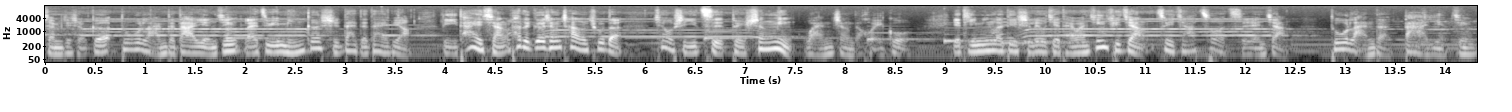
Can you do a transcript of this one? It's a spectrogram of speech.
下面这首歌《都兰的大眼睛》来自于民歌时代的代表李泰祥，他的歌声唱出的就是一次对生命完整的回顾，也提名了第十六届台湾金曲奖最佳作词人奖。都兰的大眼睛，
